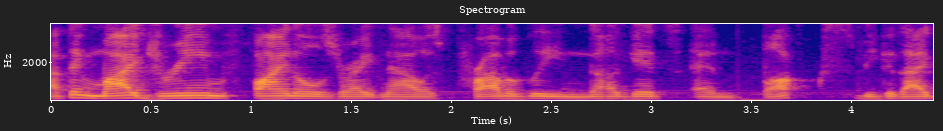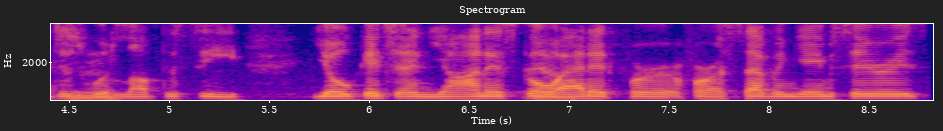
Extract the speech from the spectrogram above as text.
I think my dream finals right now is probably Nuggets and Bucks because I just mm would love to see Jokic and Giannis go yeah. at it for for a seven game series.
